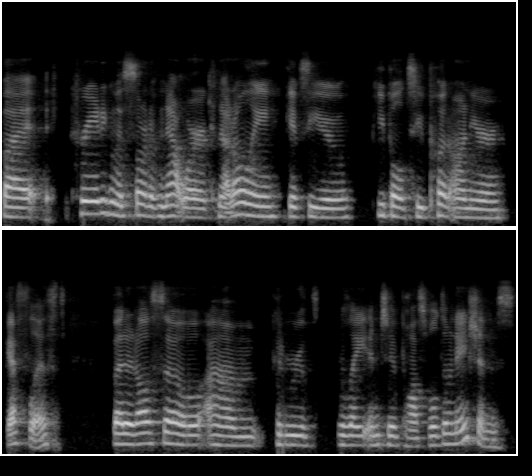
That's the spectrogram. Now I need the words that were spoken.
But creating this sort of network not only gives you people to put on your guest list, but it also um, could re- relate into possible donations.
